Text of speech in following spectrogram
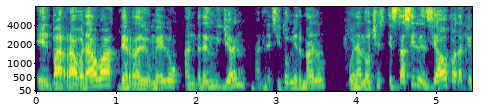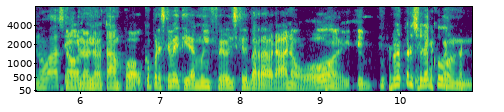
el barra brava de Radio Melo, Andrés Millán, Andresito mi hermano, Buenas noches. ¿Está silenciado para que no hacer? No, no, no, tampoco. Pero es que me tira muy feo. Y es que es barra brava. No, una persona con,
